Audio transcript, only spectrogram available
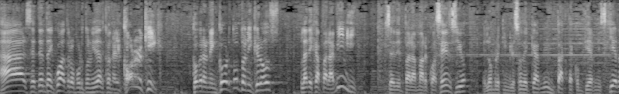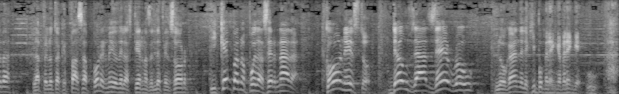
Al 74, oportunidad con el corner kick. Cobran en corto, Tony Cross la deja para Vini. Cede para Marco Asensio, el hombre que ingresó de cambio, impacta con pierna izquierda, la pelota que pasa por el medio de las piernas del defensor y Kepa no puede hacer nada. Con esto, 2 a 0, lo gana el equipo merengue merengue. Uh, ah.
